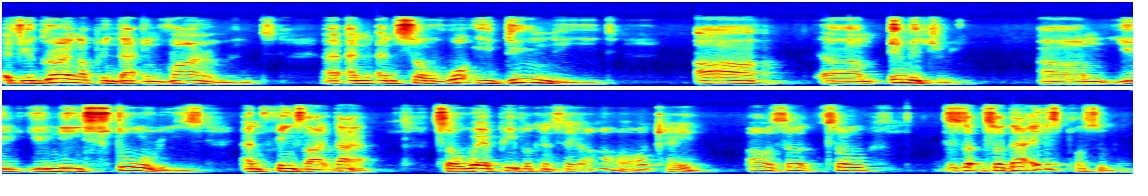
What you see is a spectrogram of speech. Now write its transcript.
if you're growing up in that environment, and, and so what you do need are um, imagery um, you you need stories and things like that. So where people can say, oh, okay, oh, so so so that is possible.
